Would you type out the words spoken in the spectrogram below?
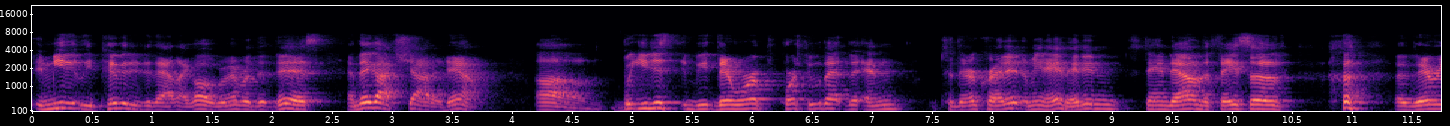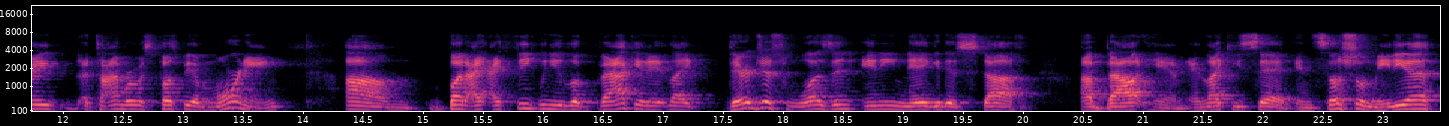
immediately pivoted to that, like, oh, remember that this, and they got shouted down. Um, but you just there were of course people that, and to their credit, I mean, hey, they didn't stand down in the face of a very a time where it was supposed to be a mourning. Um, but I, I think when you look back at it, like there just wasn't any negative stuff about him. And like you said, in social media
